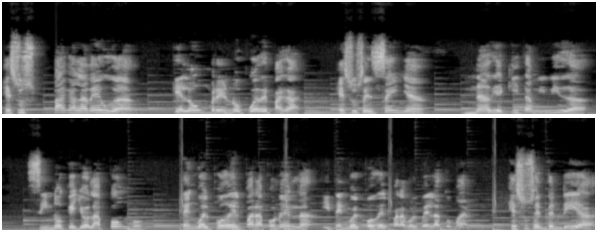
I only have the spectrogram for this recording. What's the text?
Jesús paga la deuda que el hombre no puede pagar. Jesús enseña, nadie quita mi vida, sino que yo la pongo. Tengo el poder para ponerla y tengo el poder para volverla a tomar. Jesús entendía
